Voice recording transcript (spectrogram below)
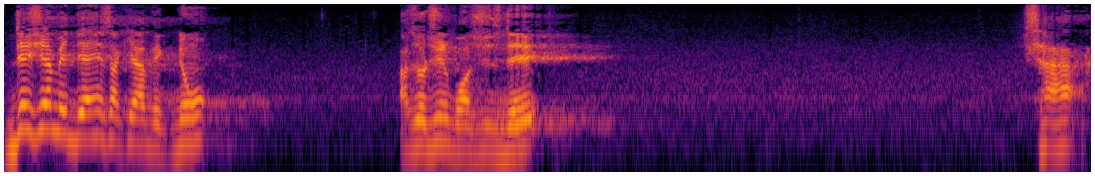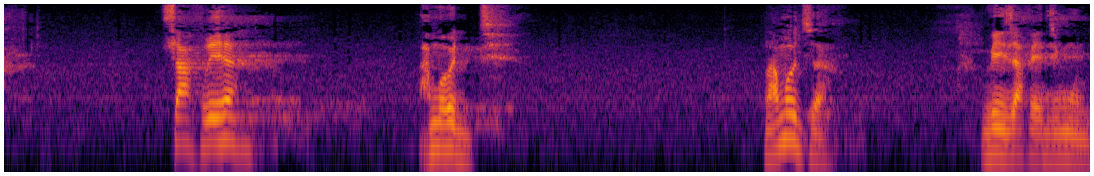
Dejem et deryen sa ki avek nou, azodjou nou bonjous de, sa, sa fria, amod. Amod sa. Ve yi zafè di moun.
